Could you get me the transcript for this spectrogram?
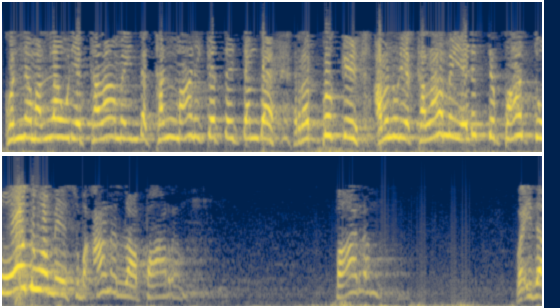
கொஞ்சம் அல்லாவுடைய கலாமை இந்த கண் மாணிக்கத்தை தந்த ரப்புக்கு அவனுடைய கலாமை எடுத்து பார்த்து ஓதுவோமே. சுபான் அல்லா பாரம். பாரம். இந்த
